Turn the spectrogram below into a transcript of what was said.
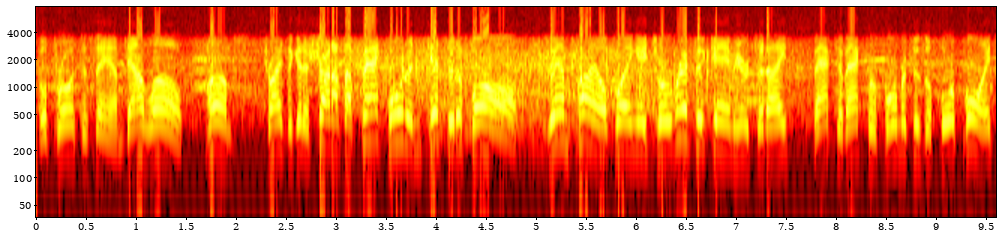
He'll throw it to Sam. Down low, pumps, tries to get a shot off the backboard and gets it a fall. Sam Pyle playing a terrific game here tonight. Back-to-back performances of four points,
